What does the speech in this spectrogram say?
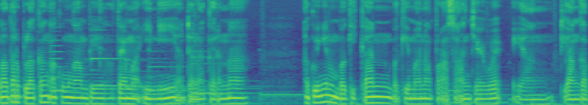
Latar belakang aku mengambil tema ini adalah karena aku ingin membagikan bagaimana perasaan cewek yang dianggap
